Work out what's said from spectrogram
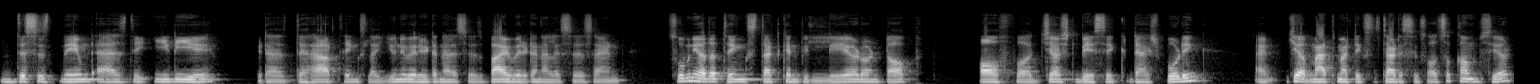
this is named as the EDA. It has there are things like univariate analysis, bivariate analysis, and so many other things that can be layered on top of uh, just basic dashboarding. And here, mathematics and statistics also comes here.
